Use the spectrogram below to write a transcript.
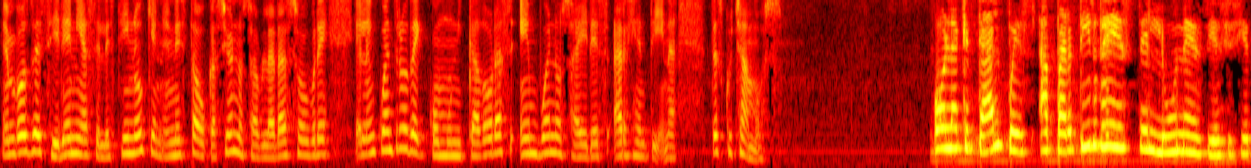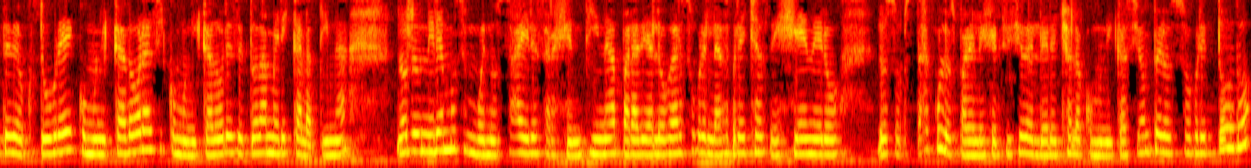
en voz de Sirenia Celestino, quien en esta ocasión nos hablará sobre el encuentro de comunicadoras en Buenos Aires, Argentina. Te escuchamos. Hola, ¿qué tal? Pues a partir de este lunes 17 de octubre, comunicadoras y comunicadores de toda América Latina nos reuniremos en Buenos Aires, Argentina, para dialogar sobre las brechas de género, los obstáculos para el ejercicio del derecho a la comunicación, pero sobre todo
